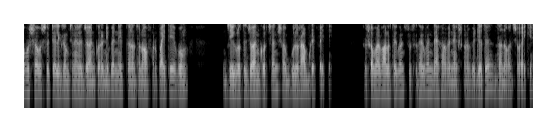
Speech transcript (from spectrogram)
অবশ্যই অবশ্যই টেলিগ্রাম চ্যানেলে জয়েন করে নেবেন, নিত্য নতুন অফার পাইতে এবং যেগুলোতে জয়েন করছেন সবগুলোর আপডেট পাইতে। তো সবাই ভালো থাকবেন, সুস্থ থাকবেন, দেখা হবে নেক্সট কোনো ভিডিওতে ধন্যবাদ সবাইকে।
